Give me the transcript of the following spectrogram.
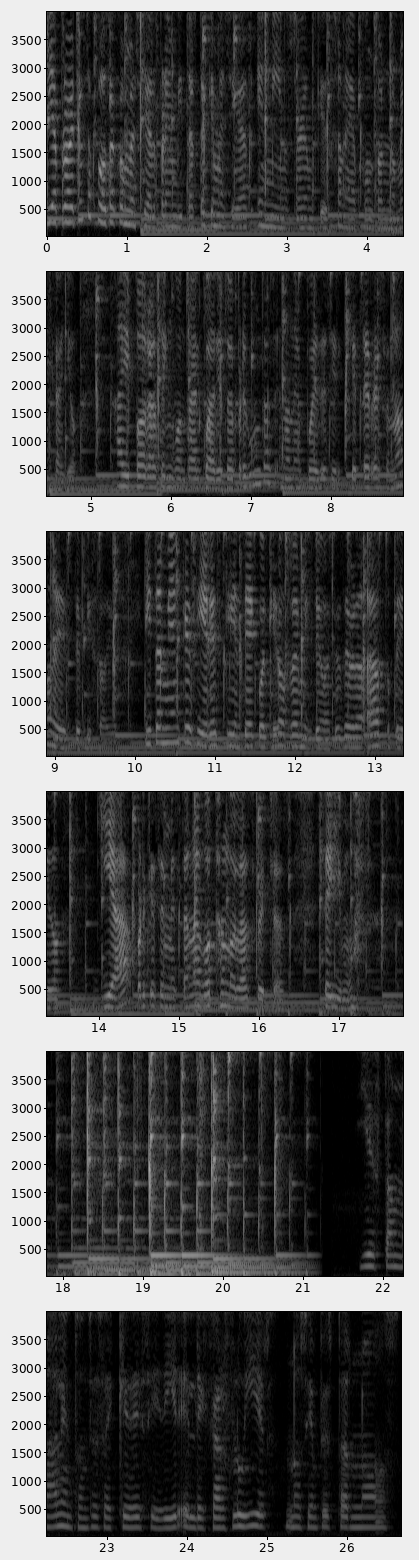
Y aprovecho esta pausa comercial para invitarte a que me sigas en mi Instagram que es callo. Ahí podrás encontrar el cuadrito de preguntas en donde puedes decir qué te resonó de este episodio. Y también que si eres cliente de cualquier otro de mis negocios, de verdad hagas tu pedido ya porque se me están agotando las fechas. Seguimos. Y está mal, entonces hay que decidir el dejar fluir, no siempre estarnos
